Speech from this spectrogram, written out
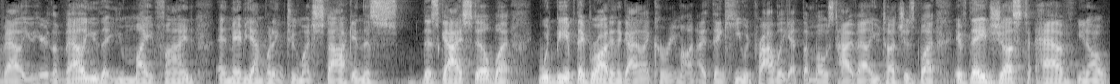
value here. The value that you might find, and maybe I'm putting too much stock in this this guy still, but would be if they brought in a guy like Kareem Hunt. I think he would probably get the most high value touches. But if they just have you know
